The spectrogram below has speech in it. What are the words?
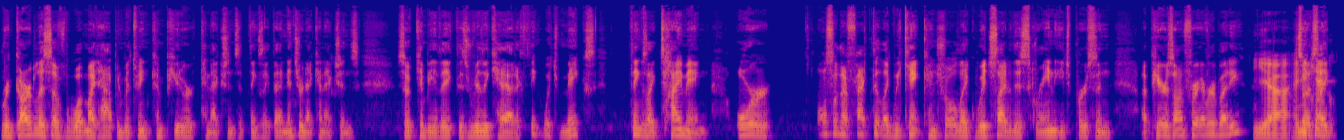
regardless of what might happen between computer connections and things like that and internet connections. So it can be like this really chaotic thing, which makes things like timing or also the fact that like we can't control like which side of the screen each person appears on for everybody. Yeah, and So you it's can't like-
